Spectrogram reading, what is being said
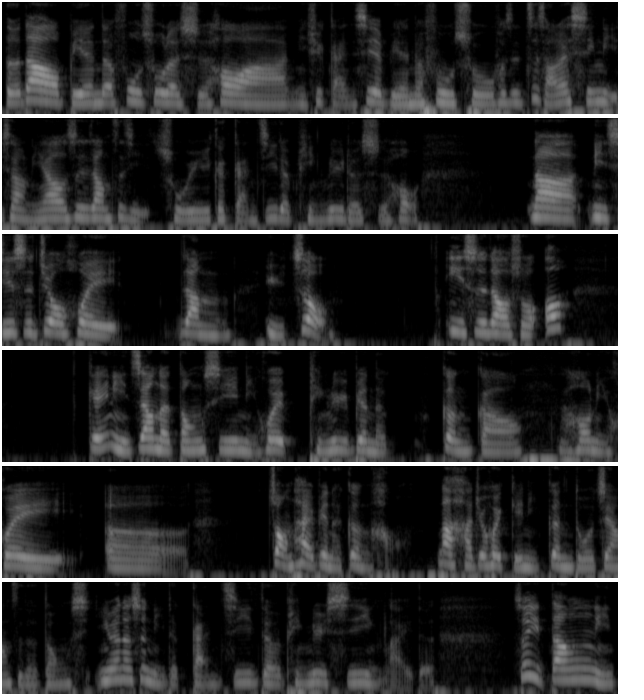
得到别人的付出的时候啊，你去感谢别人的付出，或是至少在心理上，你要是让自己处于一个感激的频率的时候，那你其实就会让宇宙意识到说，哦，给你这样的东西，你会频率变得更高，然后你会呃状态变得更好。那他就会给你更多这样子的东西，因为那是你的感激的频率吸引来的。所以，当你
